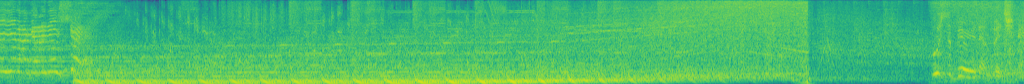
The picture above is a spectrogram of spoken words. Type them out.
you, you're not gonna do shit! Who's superior that bitch?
